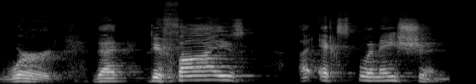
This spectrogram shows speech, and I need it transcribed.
word that defies explanation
